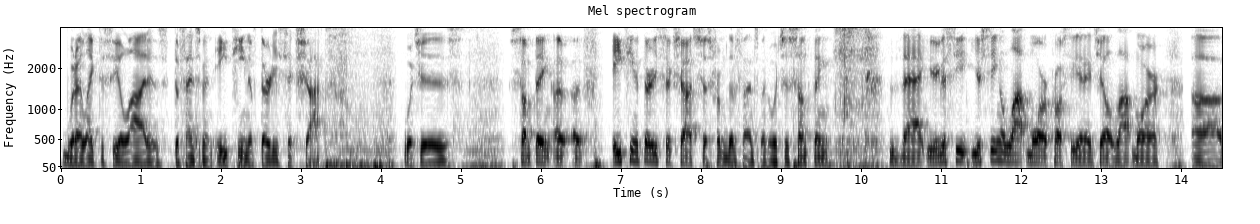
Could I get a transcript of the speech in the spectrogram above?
what I like to see a lot is defensemen 18 of 36 shots, which is something uh, uh, 18 of 36 shots just from the defenseman, which is something that you're gonna see. You're seeing a lot more across the NHL. A lot more uh,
